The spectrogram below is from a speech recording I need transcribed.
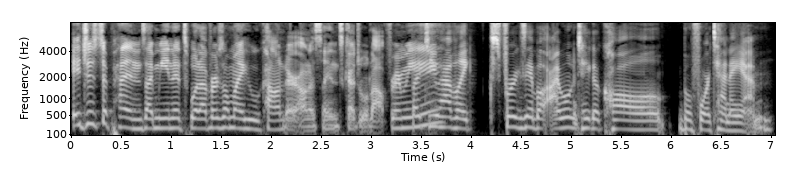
It just depends. I mean, it's whatever's on my Google Calendar, honestly, and scheduled out for me. But do you have like, for example, I won't take a call before 10 a.m.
